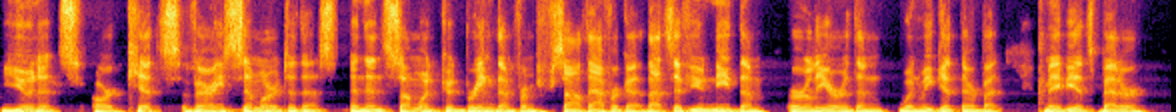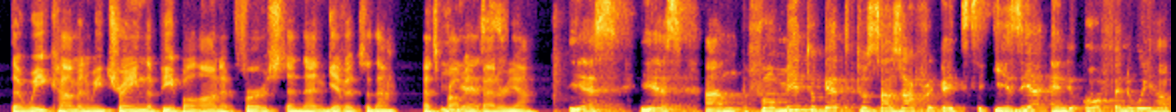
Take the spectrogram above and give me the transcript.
units or kits very similar to this and then someone could bring them from South Africa. That's if you need them earlier than when we get there, but maybe it's better that we come and we train the people on it first and then give it to them. That's probably Yes. better, yeah. Yes, yes. Um, for me to get to South Africa, it's easier, and often we have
